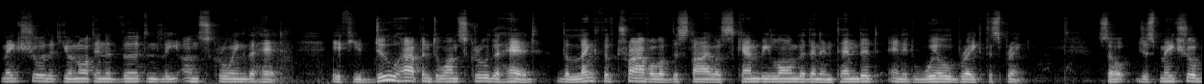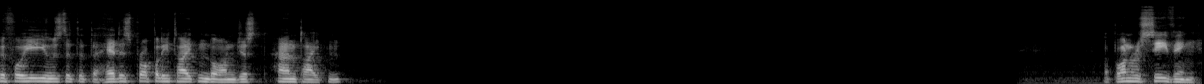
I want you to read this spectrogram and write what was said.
make sure that you're not inadvertently unscrewing the head. If you do happen to unscrew the head, the length of travel of the stylus can be longer than intended and it will break the spring. So just make sure before you use it that the head is properly tightened on, just hand tighten. Upon receiving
